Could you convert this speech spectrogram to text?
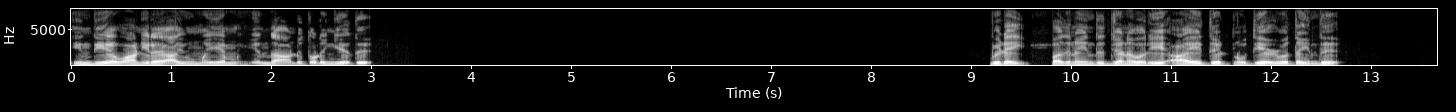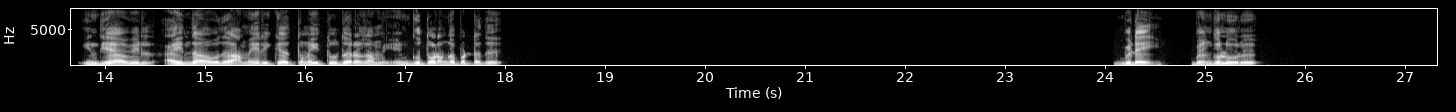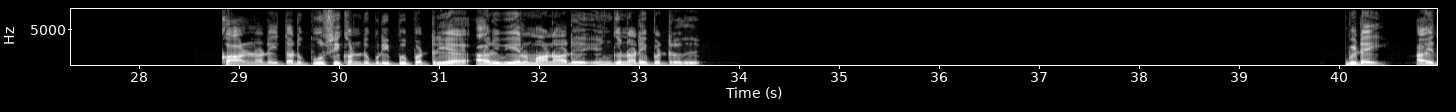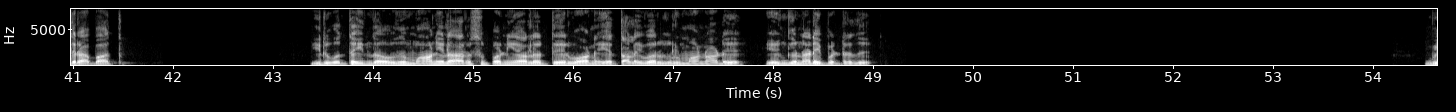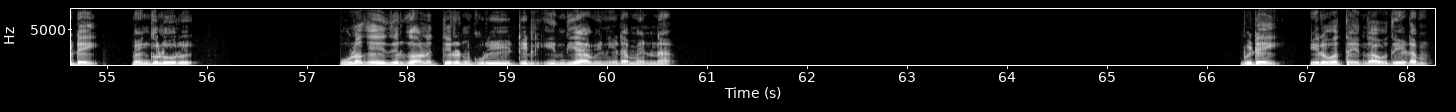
இந்திய வானிலை ஆய்வு மையம் எந்த ஆண்டு தொடங்கியது? விடை பதினைந்து ஜனவரி ஆயிரத்தி எட்நூத்தி எழுபத்தைந்து இந்தியாவில் ஐந்தாவது அமெரிக்க துணை தூதரகம் எங்கு தொடங்கப்பட்டது? விடை பெங்களூரு. கால்நடை தடுப்பூசி கண்டுபிடிப்பு பற்றிய அறிவியல் மாநாடு எங்கு நடைபெற்றது? விடை ஐதராபாத். இருபத்தைந்தாவது மாநில அரசு பணியாளர் தேர்வாணைய தலைவர்கள் மாநாடு எங்கு நடைபெற்றது? விடை பெங்களூரு. உலக எதிர்கால திறன் குறியீட்டில் இந்தியாவின் இடம் என்ன? விடை இருபத்தைந்தாவது இடம்.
